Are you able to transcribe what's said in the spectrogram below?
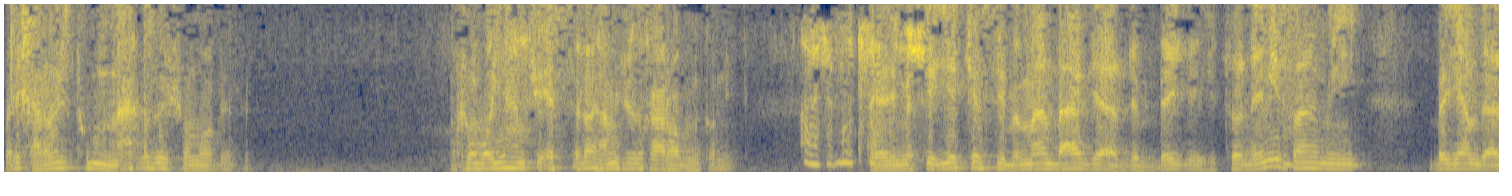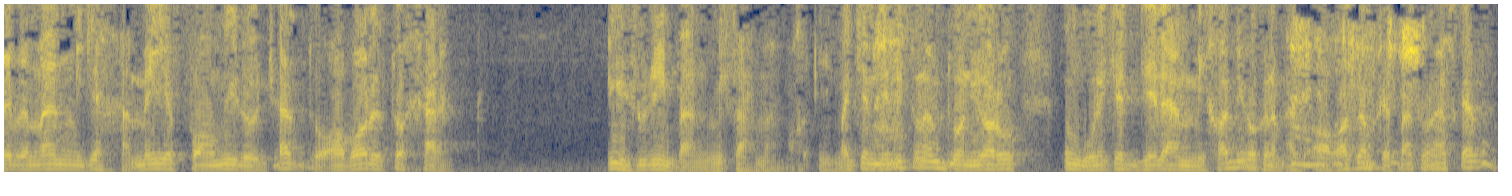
ولی قرار نیست تو مغز شما بره. شما با یه همچی اصطلاح همه چیز خراب می‌کنید. آره یعنی مثل یه کسی به من برگرده بگه که تو نمی‌فهمی بگم داره به من میگه همه فامیل و جد و آبار تو خرند اینجوری من می‌فهمم. من که نمی‌تونم دنیا رو اونگونه که دلم می‌خواد نگاه کنم. از آغازم خدمتتون عرض کردم.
